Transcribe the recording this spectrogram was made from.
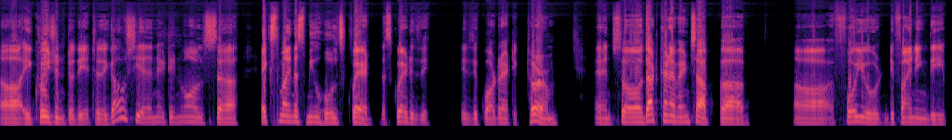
uh, equation to the to the Gaussian, it involves uh, x minus mu whole squared. The squared is the is the quadratic term, and so that kind of ends up uh, uh, for you defining the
